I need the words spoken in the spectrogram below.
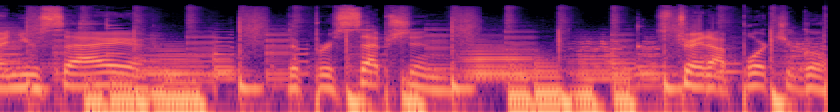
Brand new Sair, The Perception, straight out Portugal.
